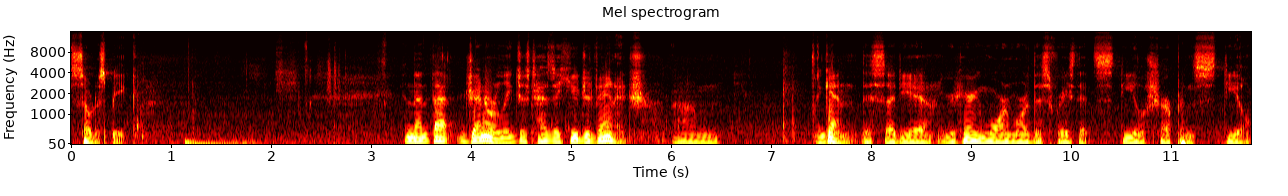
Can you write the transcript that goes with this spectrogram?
so to speak. And that that generally just has a huge advantage. Um, again, this idea, you're hearing more and more of this phrase that steel sharpens steel.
